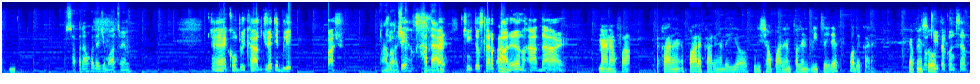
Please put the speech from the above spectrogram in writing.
Só pra dar um rolê de moto mesmo. É complicado. Devia ter blitz, eu acho. Ah, tinha lógico. radar. Cara, tinha que ter os caras ah. parando, radar. Não, não, para, caramba, para caramba aí, ó. Policial parando, fazendo blitz aí. É foda, cara. Já pensou? O que tá acontecendo?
